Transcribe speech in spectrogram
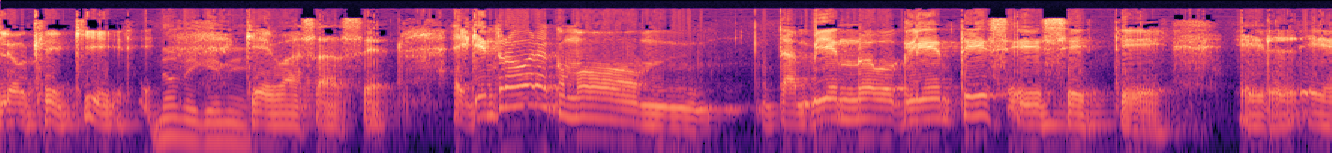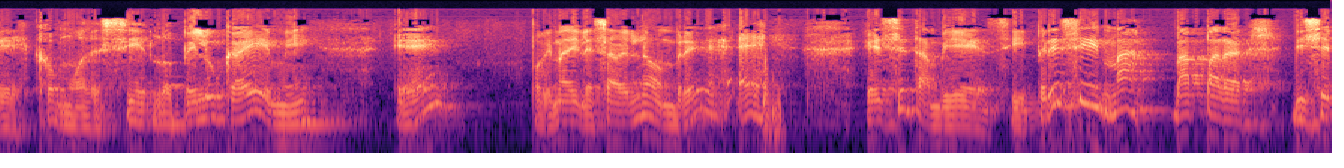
lo que quiere. No me quemé. ¿Qué vas a hacer? El que entró ahora como mm, también nuevo clientes es este, el, eh, ¿cómo decirlo? Peluca M, ¿eh? Porque nadie le sabe el nombre. ¿eh? Ese también, sí. Pero ese más va para, dice,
